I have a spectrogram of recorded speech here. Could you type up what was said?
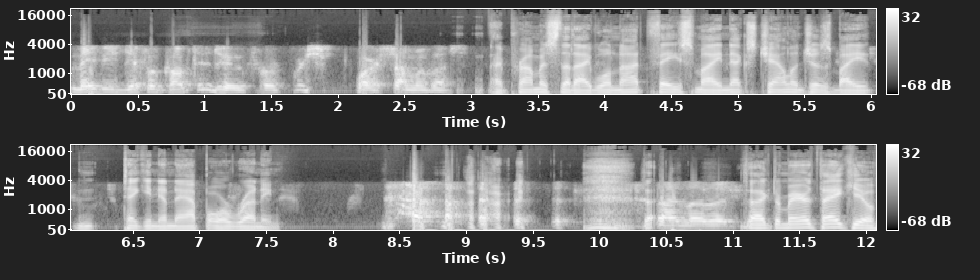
maybe difficult to do for, for, for some of us. I promise that I will not face my next challenges by taking a nap or running. I love it. Dr. Mayer, thank you.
